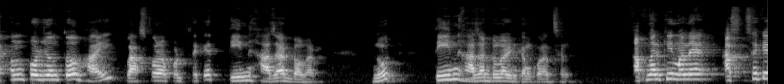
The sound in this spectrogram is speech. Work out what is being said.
এখন পর্যন্ত ভাই ক্লাস করার পর থেকে তিন হাজার ডলার নোট তিন হাজার ডলার ইনকাম করেছেন। আপনার কি মানে আজ থেকে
